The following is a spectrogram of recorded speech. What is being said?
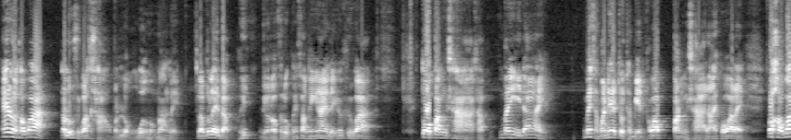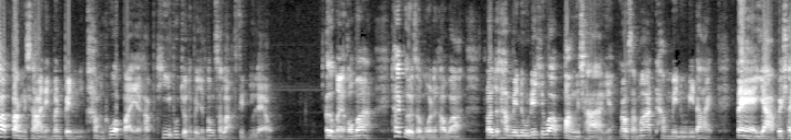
แน่นอนครับว่าเรารู้สึกว่าข่าวมันลงเวอร์มากๆเลย เราก็เลยแบบเฮ้ยเดี๋ยวเราสรุปให้ฟังง่ายๆเลยก็คือว่า ตัวปังชาครับไม่ได้ ไม่สามารถที่จะจดทะเบียนคาว่าปังชาได้เพราะว่าอะไร เพราะคาว่าปังชาเนี่ยมันเป็นคำทั่วไปอะครับที่ผู้จดทะเบียนจะต้องสละสิทธิ์อยู่แล้วเออหมายความว่าถ้าเกิดสมมตินะครับว่า เราจะทำเมนูนี้ที่ว่าปังชาอย่างเงี้ยเราสามารถทำเมนูนี้ได้ แต่อย่าไปใช้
